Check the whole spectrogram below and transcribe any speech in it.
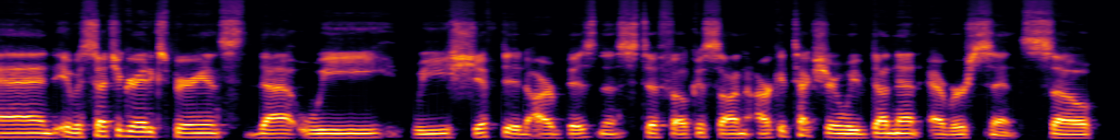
and it was such a great experience that we we shifted our business to focus on architecture, and we've done that ever since. So,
